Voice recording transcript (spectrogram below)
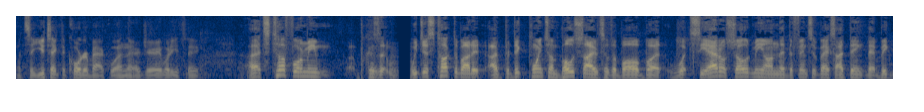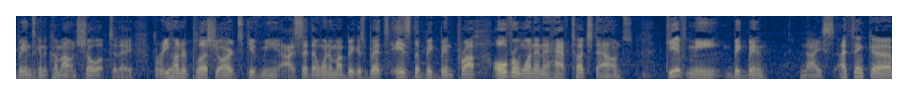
Let's see. You take the quarterback one there, Jerry. What do you think? Uh, it's tough for me because we just talked about it. I predict points on both sides of the ball, but what Seattle showed me on the defensive backs, I think that Big Ben's going to come out and show up today. 300 plus yards. Give me, I said that one of my biggest bets is the Big Ben prop over one and a half touchdowns. Give me Big Ben. Nice. I think uh,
